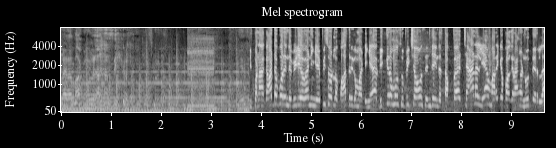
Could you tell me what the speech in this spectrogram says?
இதெல்லாம் நான் பார்க்க முடியல சீக்கிரம் க்ளோஸ் பண்ணிக்கலாம் இப்ப நான் காட்ட போற இந்த வீடியோவை நீங்க எபிசோட்ல பாத்துருக்க மாட்டீங்க. விக்ரமும் சுபிக்ஷாவும் செஞ்ச இந்த தப்ப சேனல் ஏன் மறைக்க பாக்குறாங்கன்னு தெரியல.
